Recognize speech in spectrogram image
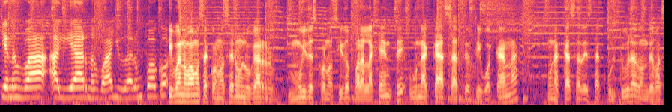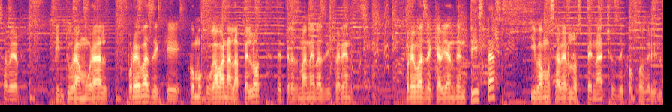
quien nos va a guiar, nos va a ayudar un poco. Y bueno, vamos a conocer un lugar muy desconocido para la gente, una casa teotihuacana, una casa de esta cultura donde vas a ver pintura mural, pruebas de que cómo jugaban a la pelota de tres maneras diferentes, pruebas de que habían dentistas y vamos a ver los penachos de cocodrilo.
